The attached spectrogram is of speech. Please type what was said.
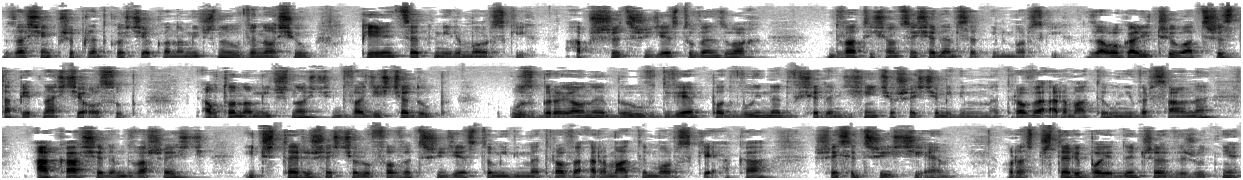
Zasięg przy prędkości ekonomicznej wynosił 500 mil morskich, a przy 30 węzłach 2700 mil morskich. Załoga liczyła 315 osób. Autonomiczność 20 dób. Uzbrojony był w dwie podwójne 76 mm armaty uniwersalne AK-726 i cztery sześciolufowe 30 mm armaty morskie AK-630M oraz cztery pojedyncze wyrzutnie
